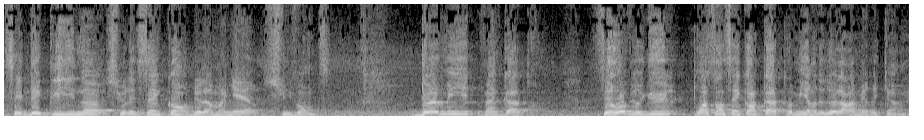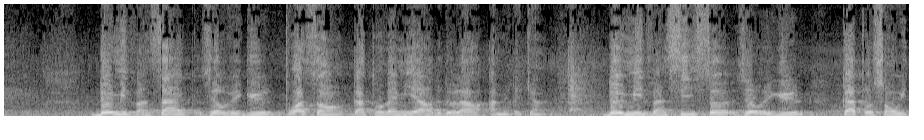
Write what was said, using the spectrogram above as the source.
se décline sur les 5 ans de la manière suivante. 2024, 0,354 milliards de dollars américains. 2025, 0,380 milliards de dollars américains. 2026, 0,408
